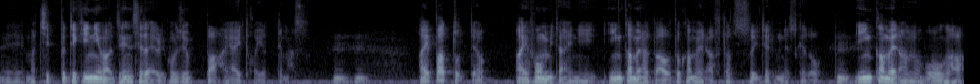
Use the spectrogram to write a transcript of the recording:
でまあ、チップ的には前世代より50%早いとか言ってます。うんうん。iPad って iPhone みたいにインカメラとアウトカメラ2つついてるんですけどうんインカメラの方が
